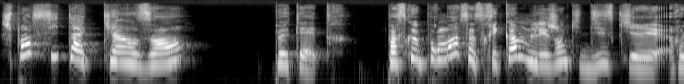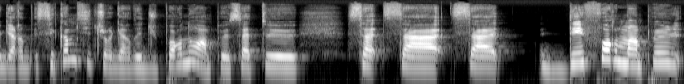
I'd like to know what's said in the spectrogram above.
je pense si t'as 15 ans, peut-être. Parce que pour moi, ça serait comme les gens qui disent qu'ils regardent, c'est comme si tu regardais du porno un peu. Ça te, ça, ça, ça déforme un peu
